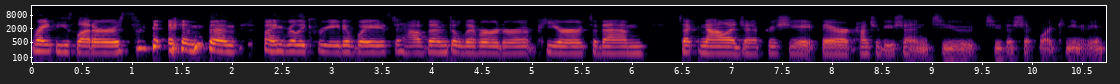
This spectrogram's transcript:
write these letters and then find really creative ways to have them delivered or appear to them to acknowledge and appreciate their contribution to to the shipboard community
